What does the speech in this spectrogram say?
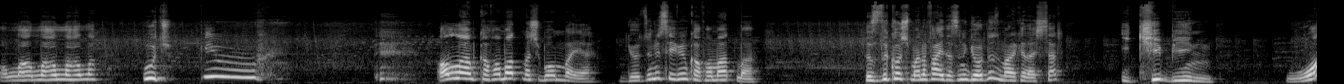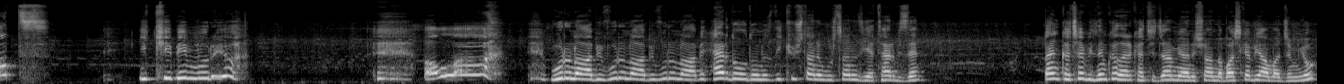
Allah Allah Allah Allah. Uç. Allah'ım kafama atma şu bombayı. Gözünü seveyim kafama atma. Hızlı koşmanın faydasını gördünüz mü arkadaşlar? 2000. What? 2000 vuruyor. Allah. Vurun abi, vurun abi, vurun abi. Her doğduğunuzda 2-3 tane vursanız yeter bize. Ben kaçabildiğim kadar kaçacağım yani şu anda. Başka bir amacım yok.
